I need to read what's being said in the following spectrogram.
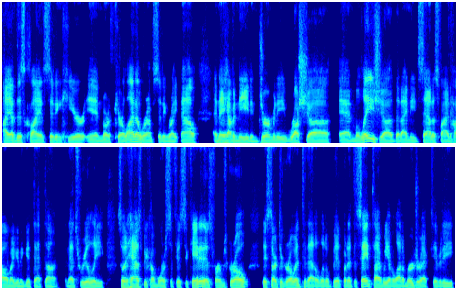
I have this client sitting here in North Carolina, where I'm sitting right now, and they have a need in Germany, Russia, and Malaysia that I need satisfied. How am I going to get that done? And that's really so it has become more sophisticated as firms grow. They start to grow into that a little bit. But at the same time, we have a lot of merger activity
